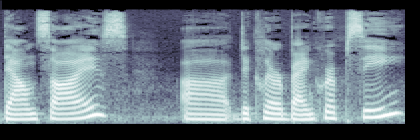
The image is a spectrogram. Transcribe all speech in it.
downsize, uh, declare bankruptcy.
